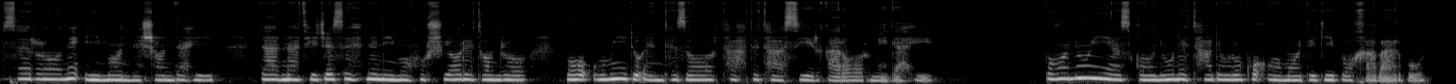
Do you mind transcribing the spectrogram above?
سرانه ایمان نشان دهید. در نتیجه ذهن نیمه هوشیارتان را با امید و انتظار تحت تأثیر قرار می دهید. بانویی از قانون تدارک و آمادگی با خبر بود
